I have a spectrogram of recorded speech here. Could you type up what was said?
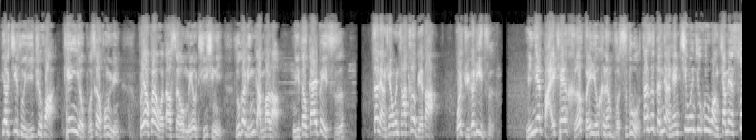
要记住一句话：天有不测风云。不要怪我到时候没有提醒你。如果您感冒了，你都该背时。这两天温差特别大，我举个例子。明天白天合肥有可能五十度，但是等两天气温就会往下面缩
